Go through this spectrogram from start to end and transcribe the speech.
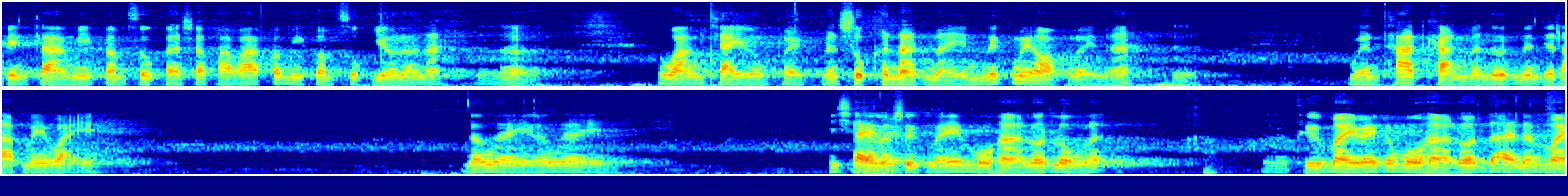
เป็นกลางมีความสุขกับสภาวะก็มีความสุขเยอะแล้วนะวางใจลงไป มันสุขขนาดไหน นึกไม่ออกเลยนะเหมือนธาตุขันมนุษย์มันจะรับไม่ไหว แล้วไงแล้วไงพี่ชัยรู้สึกไหมโมหะลดลงแล้วถือไม้ไว้ก็โมหะลดได้นะไม้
